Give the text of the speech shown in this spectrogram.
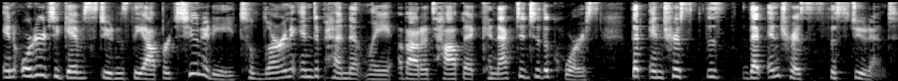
in order to give students the opportunity to learn independently about a topic connected to the course that interests the, that interests the student.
